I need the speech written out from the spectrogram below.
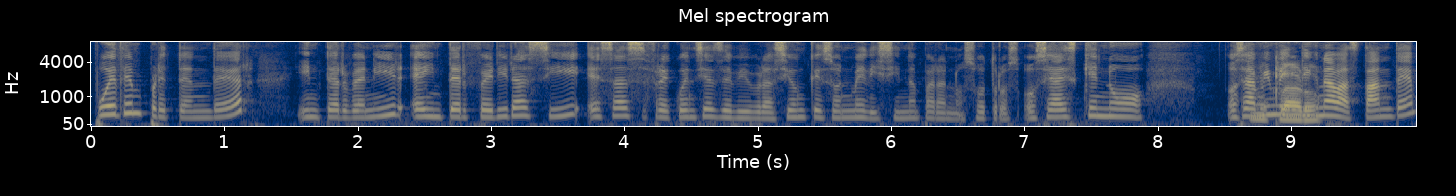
pueden pretender intervenir e interferir así esas frecuencias de vibración que son medicina para nosotros. O sea, es que no, o sea, a mí me indigna bastante.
